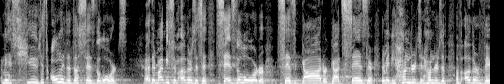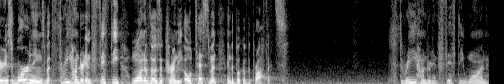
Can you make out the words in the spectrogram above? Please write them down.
I mean, that's huge. That's only the thus says the Lord's. Uh, there might be some others that say, says the Lord or says God or God says. There, there may be hundreds and hundreds of, of other various wordings, but 351 of those occur in the Old Testament in the book of the prophets. 351.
